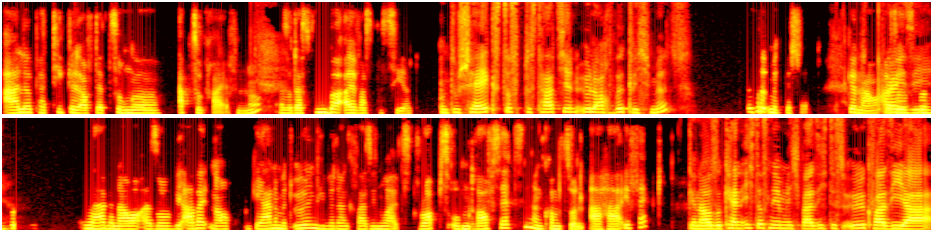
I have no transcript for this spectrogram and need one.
alle Partikel auf der Zunge abzugreifen. Ne? Also dass überall was passiert. Und du shakest das Pistazienöl auch wirklich mit? Es wird mitgeschickt. Genau. Also Crazy. Also ja, genau. Also wir arbeiten auch gerne mit Ölen, die wir dann quasi nur als Drops oben drauf setzen. Dann kommt so ein Aha-Effekt. Genau, so kenne ich das nämlich, weil sich das Öl quasi ja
